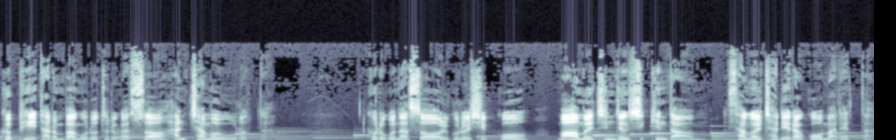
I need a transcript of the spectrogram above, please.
급히 다른 방으로 들어가서 한참을 울었다. 그러고 나서 얼굴을 씻고 마음을 진정시킨 다음 상을 차리라고 말했다.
